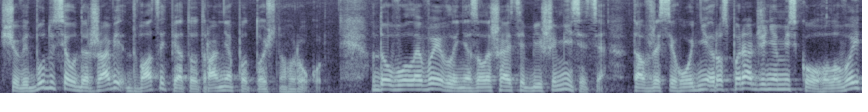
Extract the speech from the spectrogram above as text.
що відбудуться у державі 25 травня поточного року. До волевиявлення залишається більше місяця, та вже сьогодні розпорядженням міського голови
